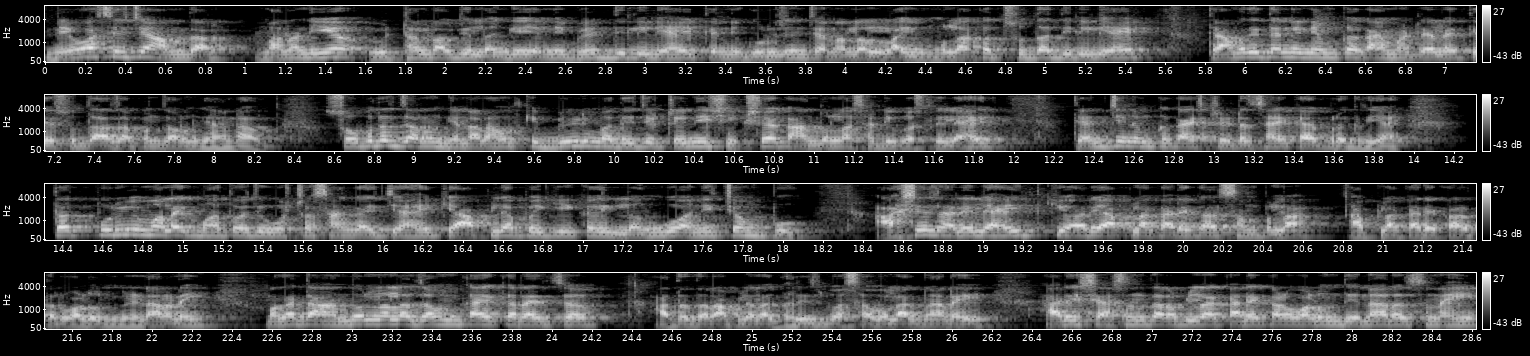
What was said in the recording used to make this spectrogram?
नेवासेचे आमदार माननीय विठ्ठलरावजी लंगे यांनी भेट दिलेली आहे. त्यांनी गुरुजन चॅनलला लाईव्ह मुलाखत सुद्धा दिलेली आहे. त्यामध्ये त्यांनी नेमकं काय म्हटलेलं आहे ते सुद्धा आज आपण जाणून घेणार आहोत. सोबतच जाणून घेणार आहोत की बीडमध्ये जे ट्रेनिंग शिक्षक आंदोलनासाठी बसलेले आहेत त्यांची नेमकं काय स्टेटस आहे काय प्रक्रिया आहे? तत्पूर्वी मला एक महत्त्वाची गोष्ट सांगायची आहे की आपल्यापैकी काही लंगू आणि चंपू असे झालेले आहेत की अरे आपला कार्यकाळ संपला. आपला कार्यकाळ तर वाढवून मिळणार नाही. मग आता आंदोलनाला जाऊन काय करायचं? आता तर आपल्याला घरीच बसावं लागणार आहे. अरे शासन तर आपल्याला कार्यकाळ वाढवून देणारच नाही.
